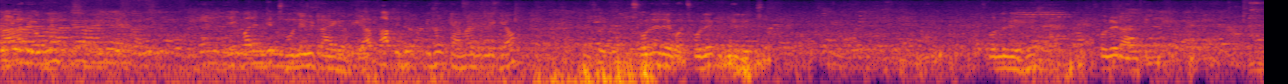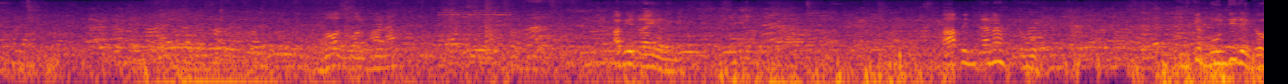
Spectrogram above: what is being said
खाना देखोगे एक बार इनके छोले भी ट्राई करके आप आप इधर इधर कैमरा लेके आओ। छोले देखो, छोले कितने रिच छोले देखिए, छोले डाल के। बहुत बहुत खाना। अब ये ट्राई करेंगे। आप इनका ना वो इसके बूंदी देखो।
